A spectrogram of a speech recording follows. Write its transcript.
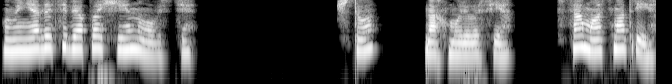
«У меня для тебя плохие новости». «Что?» — нахмурилась я. «Сама смотри.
